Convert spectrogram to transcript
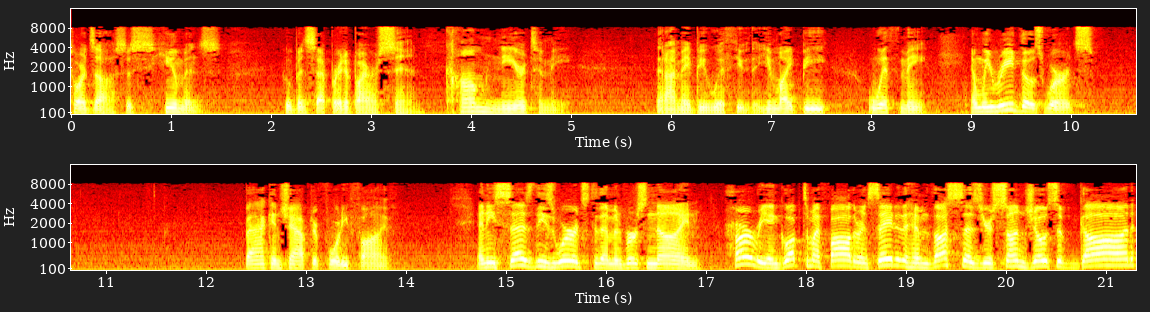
towards us as humans who've been separated by our sin. Come near to me that I may be with you, that you might be with me. And we read those words back in chapter 45. And he says these words to them in verse 9 Hurry and go up to my father and say to him, Thus says your son Joseph, God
